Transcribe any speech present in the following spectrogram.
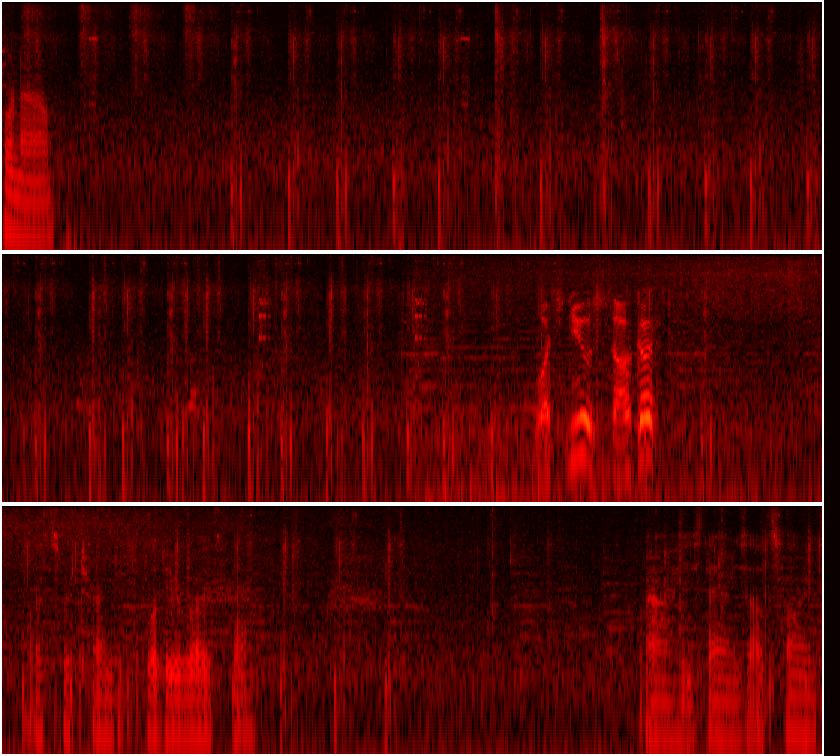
For now. What's new, stalker? Return the bloody rifle. Ah, he's there, he's outside.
